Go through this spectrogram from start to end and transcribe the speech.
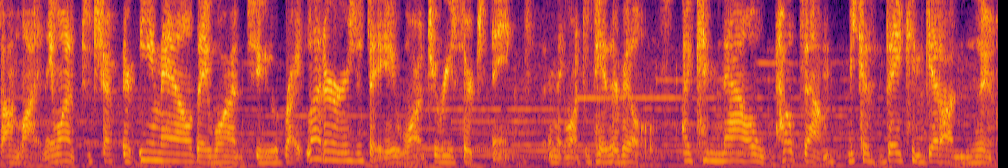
online. They want to check their email, they want to write letters, they want to research things, and they want to pay their bills. I can now help them because they can get on Zoom.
